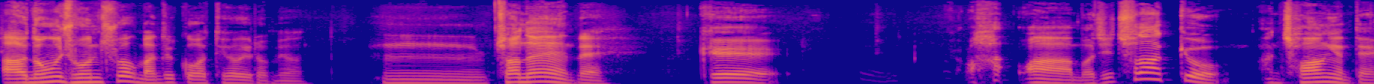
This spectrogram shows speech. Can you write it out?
아 너무 좋은 추억 만들 것 같아요. 이러면. 음 저는 네. 그 하, 와 뭐지 초등학교 한 저학년 네.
